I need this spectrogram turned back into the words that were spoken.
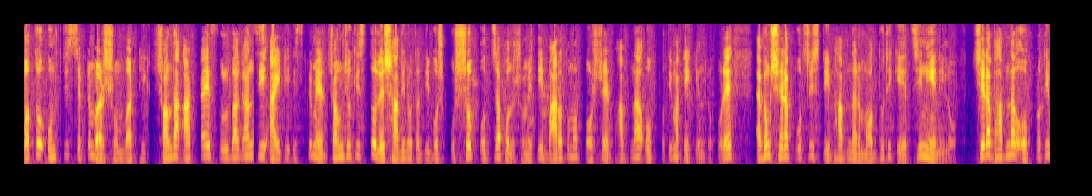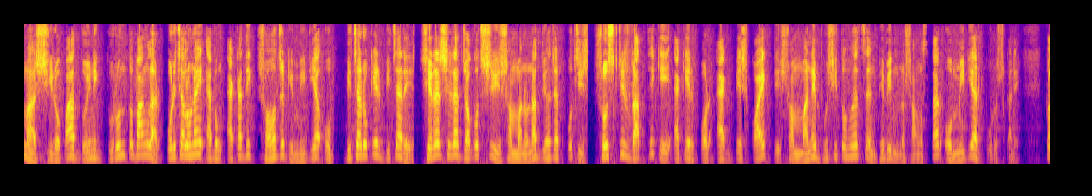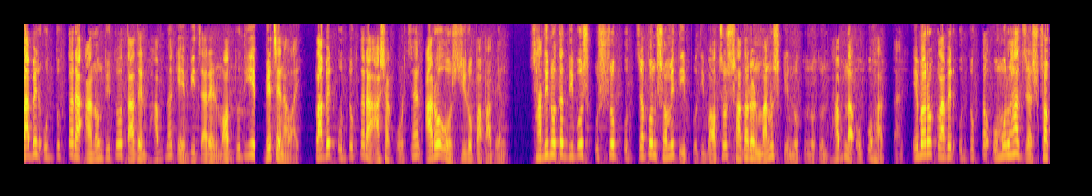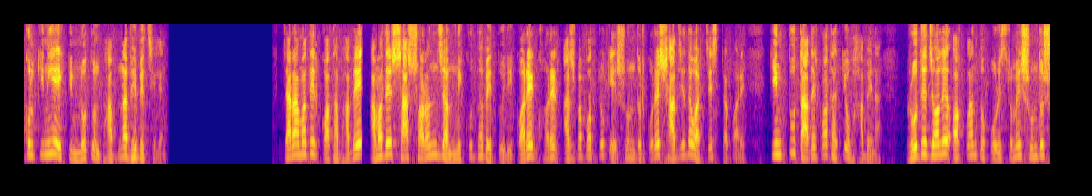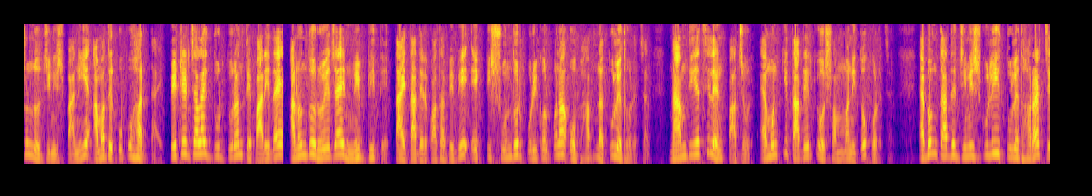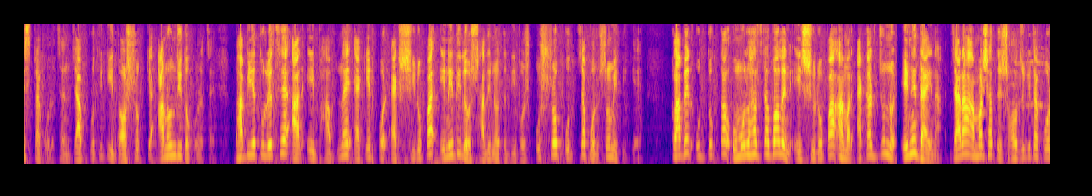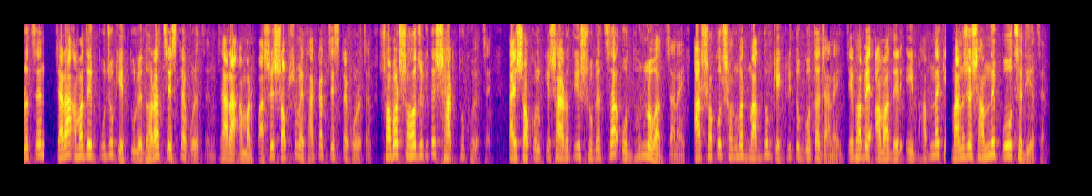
গত উনত্রিশ সেপ্টেম্বর সোমবার ঠিক সন্ধ্যা আটটায় ফুলবাগান সিআইটি স্ক্রিমের সংযোগস্থলে স্বাধীনতা দিবস উৎসব উদযাপন সমিতি বারোতম বর্ষের ভাবনা ও প্রতিমাকে কেন্দ্র করে এবং সেরা পঁচিশটি ভাবনার মধ্য থেকে চিনিয়ে নিল। সেরা ভাবনা ও প্রতিমার শিরোপা, দৈনিক দুরন্ত বাংলার পরিচালনায় এবং একাধিক সহযোগী মিডিয়া ও বিচারকের বিচারে সেরা সেরা জগৎশ্রী সম্মাননা দুই হাজার পঁচিশ ষষ্ঠীর রাত থেকে একের পর এক বেশ কয়েকটি সম্মানে ভূষিত হয়েছেন বিভিন্ন সংস্থার ও মিডিয়ার পুরস্কারে। ক্লাবের উদ্যোক্তারা আনন্দিত, তাদের ভাবনাকে বিচারের মধ্য দিয়ে বেছে নেওয়ায়। ক্লাবের উদ্যোক্তারা আশা করছেন আরও ও শিরোপা পাবেন। স্বাধীনতা দিবস উৎসব উদযাপন সমিতি প্রতি বছর সাধারণ মানুষকে নতুন নতুন ভাবনা উপহার দেন। এবারও ক্লাবের উদ্যোক্তা ওমল হাজরা সকলকে নিয়ে একটি নতুন ভাবনা ভেবেছিলেন। যারা আমাদের কথা ভাবে, আমাদের সাজ সরঞ্জাম নিখুঁতভাবে তৈরি করে, ঘরের আসবাবপত্রকে সুন্দর করে সাজিয়ে দেওয়ার চেষ্টা করে, কিন্তু তাদের কথা কেউ ভাবে না। রোদে জলে অক্লান্ত পরিশ্রমে সুন্দর সুন্দর জিনিস বানিয়ে আমাদের উপহার দেয়। পেটের জ্বালায় দূর দূরান্তে পাড়ি দেয়, আনন্দ রয়ে যায় নিভৃতে। তাই তাদের কথা ভেবে একটি সুন্দর পরিকল্পনা ও ভাবনা তুলে ধরেছেন। নাম দিয়েছিলেন পাজর, এমনকি তাদেরকেও সম্মানিত করেছেন এবং তাদের জিনিসগুলি তুলে ধরার চেষ্টা করেছেন, যা প্রতিটি দর্শককে আনন্দিত করেছে। ভাবিয়ে তুলেছে আর এই ভাবনায় একের পর এক শিরোপা এনে দিল স্বাধীনতা দিবস উৎসব উদযাপন সমিতিকে। ক্লাবের উদ্যোক্তা ওমল হাজরা বলেন, এই শিরোপা আমার একার জন্য এনে দেয় না। যারা আমার সাথে সহযোগিতা করেছেন, যারা আমাদের পুজোকে তুলে ধরার চেষ্টা করেছেন, যারা আমার পাশে সবসময় থাকার চেষ্টা করেছেন, সবার সহযোগিতায় সার্থক হয়েছে। তাই সকলকে শারদীয় শুভেচ্ছা ও ধন্যবাদ জানাই। আর সকল সংবাদ মাধ্যমকে কৃতজ্ঞতা জানাই, যেভাবে আমাদের এই ভাবনাকে মানুষের সামনে পৌঁছে দিয়েছেন।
